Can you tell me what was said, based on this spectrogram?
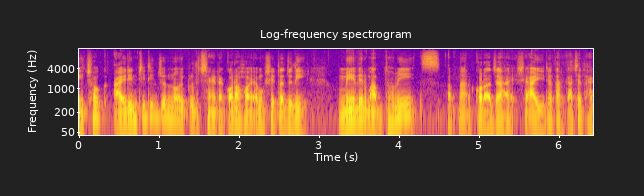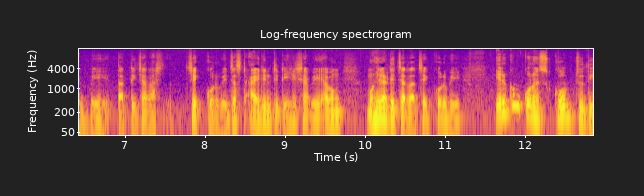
নিছক আইডেন্টিটির জন্য ওই প্রতিষ্ঠানে এটা করা হয় এবং সেটা যদি মেয়েদের মাধ্যমেই আপনার করা যায়, সে আইডিটা তার কাছে থাকবে, তার টিচাররা চেক করবে জাস্ট আইডেন্টিটি হিসাবে এবং মহিলা টিচাররা চেক করবে, এরকম কোনো স্কোপ যদি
